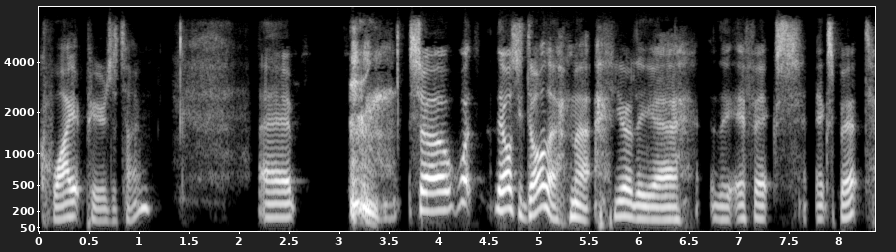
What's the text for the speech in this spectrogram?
quiet periods of time. Uh, so what the Aussie dollar, Matt? You're the uh, the FX expert.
